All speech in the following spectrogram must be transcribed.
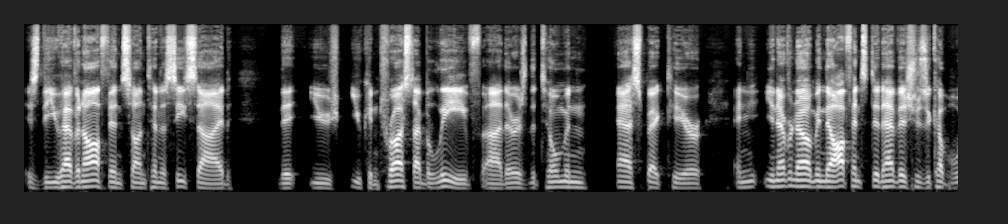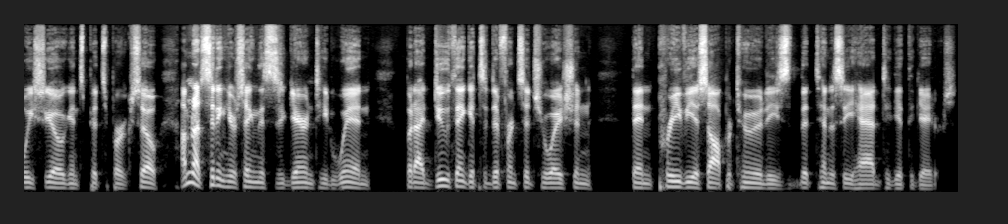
is that you have an offense on Tennessee side that you you can trust. I believe uh, there is the Tillman aspect here. And you never know. I mean, the offense did have issues a couple weeks ago against Pittsburgh. So I'm not sitting here saying this is a guaranteed win but I do think it's a different situation than previous opportunities that Tennessee had to get the Gators.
